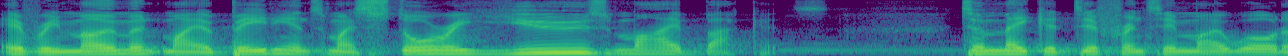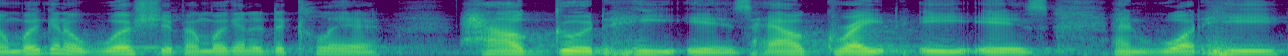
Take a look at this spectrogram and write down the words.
every moment, my obedience, my story. Use my buckets to make a difference in my world. And we're going to worship and we're going to declare how good He is, how great He is, and what He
